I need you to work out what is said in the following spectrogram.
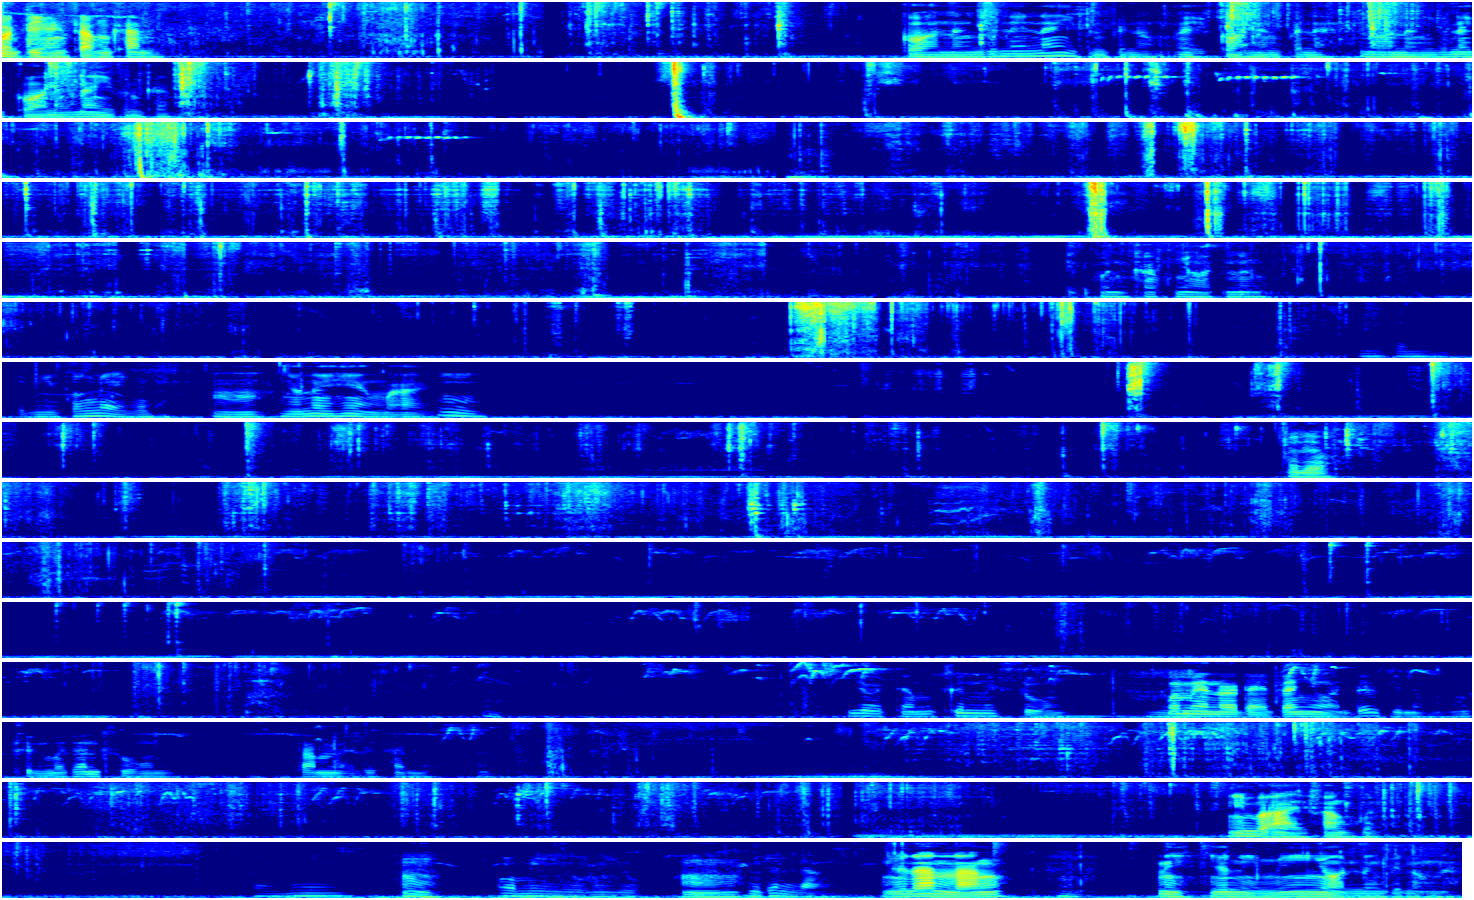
หมดแดงสำคัญ ก่อนหนึ่งอยู่ในในเป็นพี่น้องเอ้ยก่อนหนึ่งเป็นนะนอนหนึ่งอยู่ในก่อนในในเป็นครับ เร็วยอดแต่มันขึ้นไม่สูง ว่าแม่นเราได้แต่หยอดเด้อพี่น้องมันขึ้นมาท่านสูงต่ำเลยด้วยครับนี่นี่บ่อายฟังคนอันนี้อืมก็มีอยู่มีอยู่ อืมอยู่ด้านหลังอยู่ด้านหลังอืมนี่อยู่นี่มีหยอดหนึ่งพี่น้องนะ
